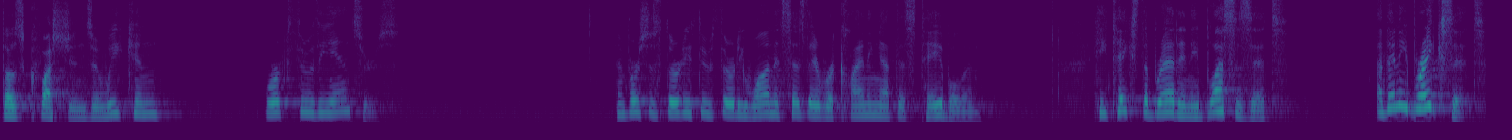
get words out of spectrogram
those questions, and we can work through the answers. In verses 30 through 31, it says they're reclining at this table, and he takes the bread and he blesses it, and then he breaks it.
